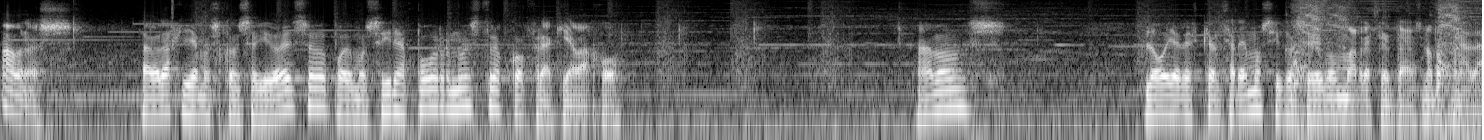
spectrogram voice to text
Vámonos. La verdad es que ya hemos conseguido eso. Podemos ir a por nuestro cofre aquí abajo. Vamos. Luego ya descansaremos y conseguimos más recetas. No pasa nada.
